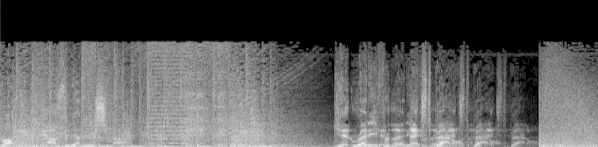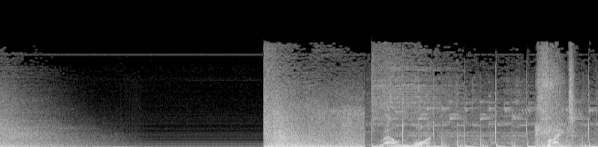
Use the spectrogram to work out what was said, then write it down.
Kazuya Mishima. Get ready for the next battle. Round one. Fight!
